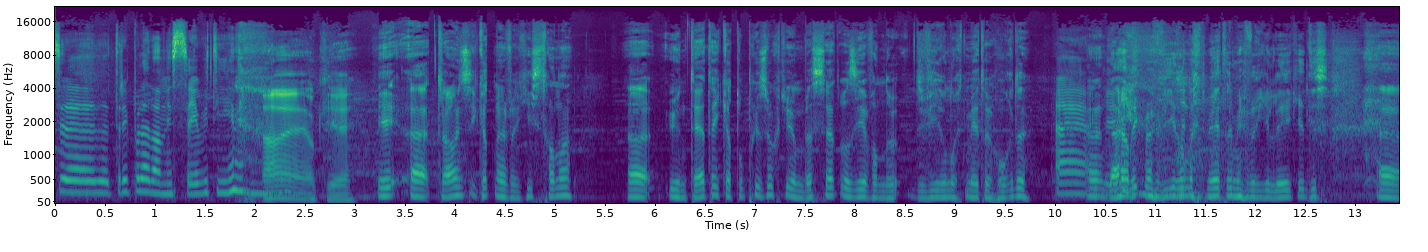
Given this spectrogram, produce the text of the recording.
te trippelen, dan is het 17. Ah, ja, oké. Hey, eh, trouwens, ik had me vergist, Hanne. Eh, uw tijd dat ik had opgezocht, uw besttijd, was die van de, de 400 meter horde. Ah, Eh. Daar had ik mijn 400 meter mee vergeleken. Dus, eh,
